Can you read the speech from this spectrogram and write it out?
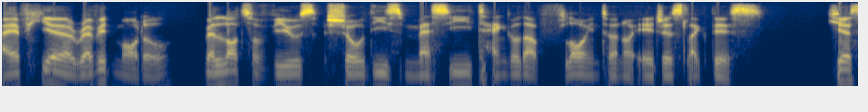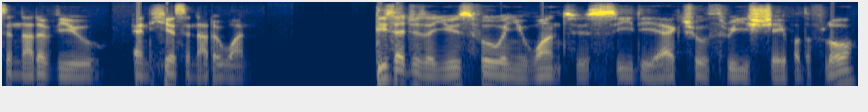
I have here a Revit model where lots of views show these messy, tangled up floor internal edges like this. Here's another view, and here's another one. These edges are useful when you want to see the actual 3 shape of the floor.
